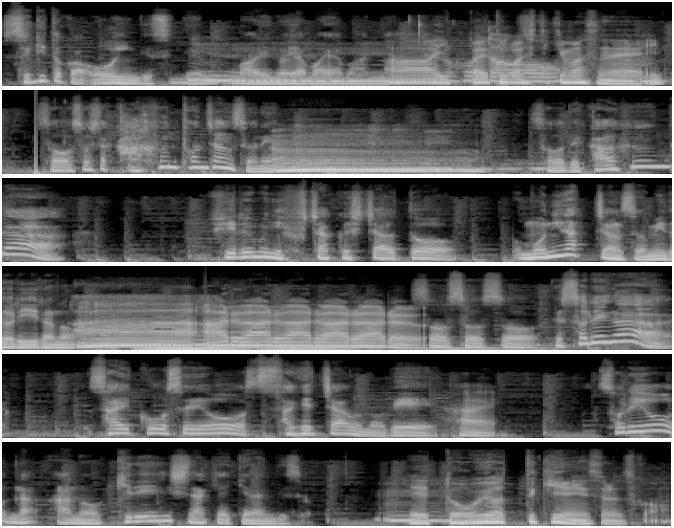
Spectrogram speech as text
杉とか多いんですね、うん周りの山々に。あーいっぱい飛ばしてきますねいそう、そしたら花粉飛んじゃうんですよね。うーんそうで、花粉がフィルムに付着しちゃうと、藻になっちゃうんですよ、緑色の。あーあるあるあるあるあるそうそうそう。で、それが最高性を下げちゃうので、はいそれをな、あの、綺麗にしなきゃいけないんですよ。えどうやって綺麗にするんですか？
